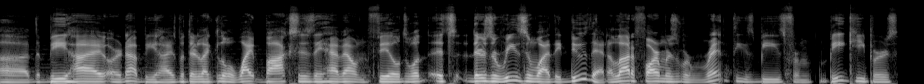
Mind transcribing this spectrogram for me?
uh the beehive or not beehives but they're like little white boxes they have out in fields. Well it's there's a reason why they do that. A lot of farmers would rent these bees from beekeepers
